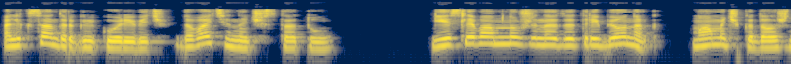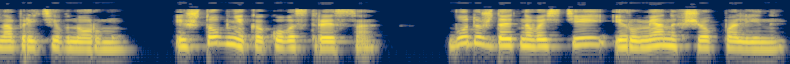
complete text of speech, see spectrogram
Александр Григорьевич, давайте на чистоту. Если вам нужен этот ребенок, мамочка должна прийти в норму. И чтоб никакого стресса. Буду ждать новостей и румяных щек Полины.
